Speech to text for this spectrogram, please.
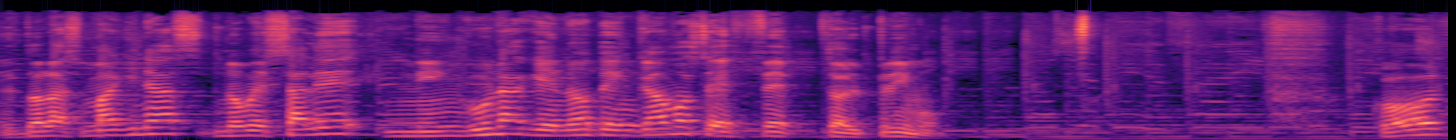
De todas las máquinas no me sale ninguna que no tengamos excepto el primo. Colt,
